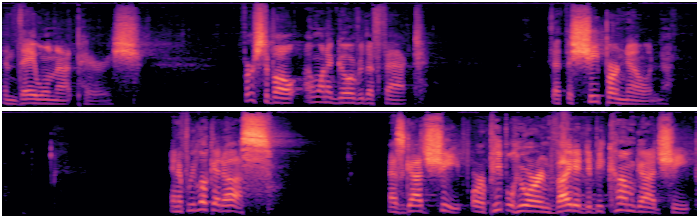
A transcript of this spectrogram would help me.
and they will not perish. First of all, I want to go over the fact that the sheep are known. And if we look at us as God's sheep, or people who are invited to become God's sheep,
